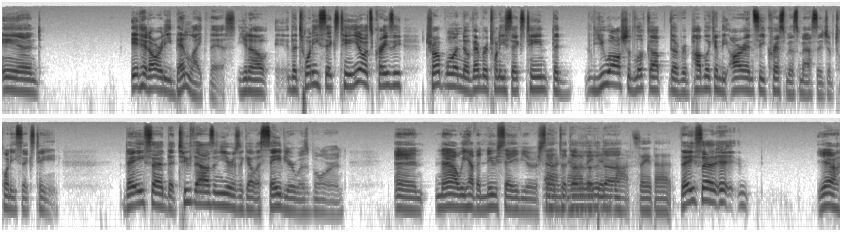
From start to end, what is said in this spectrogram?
and it had already been like this. You know, the 2016, you know what's crazy? Trump won November 2016. The you all should look up the Republican the RNC Christmas message of 2016. They said that 2000 years ago a savior was born and now we have a new savior Oh, sent no, to da, da, they did da. not say that. They said it. Yeah,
